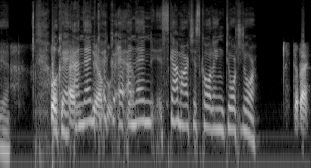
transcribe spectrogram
yeah. But, okay, um, and then uh, good, and yeah. then scam artists calling door to door. They're back.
